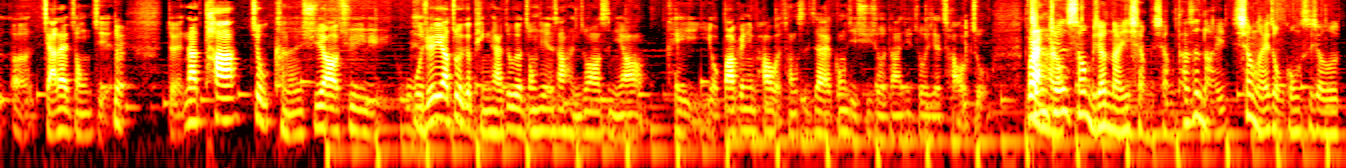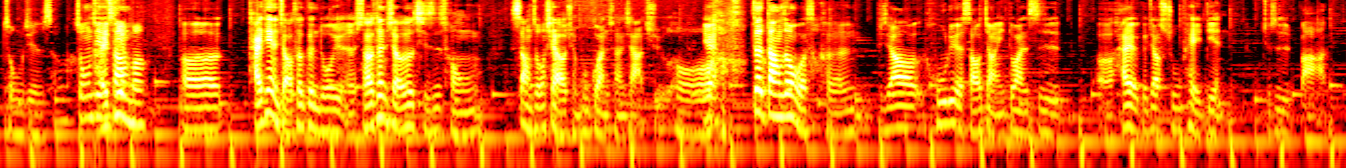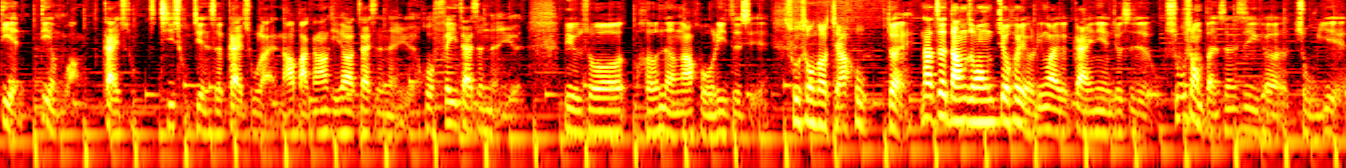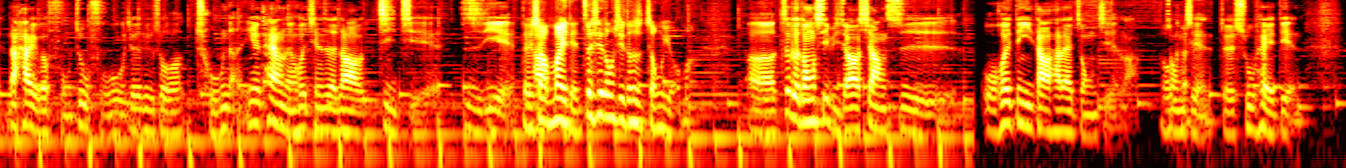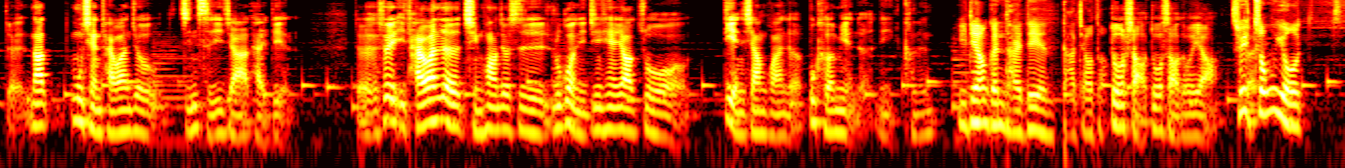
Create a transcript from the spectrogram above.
呃夹在中间。对对，那它就可能需要去，我觉得要做一个平台，做个中间商，很重要是你要可以有 bargaining power，同时在供给需求端去做一些操作，不然中间商比较难想想象，它是哪一像哪一种公司叫做中间商啊？中间商台电吗？呃，台电的角色更多元，台电角色其实从上中下游全部贯穿下去了。哦，因为这当中我是可能比较忽略少讲一段是，呃，还有一个叫输配电。就是把电电网盖出基础建设盖出来，然后把刚刚提到的再生能源或非再生能源，例如说核能啊、火力这些输送到家户。对，那这当中就会有另外一个概念，就是输送本身是一个主业，那还有一个辅助服务，就是例如说储能，因为太阳能会牵涉到季节、日夜。等一下，慢一点，这些东西都是中游吗？呃，这个东西比较像是我会定义到它在中间了.中间对输配电。对，那目前台湾就仅此一家台电，对，所以以台湾的情况就是，如果你今天要做电相关的，不可免的，你可能一定要跟台电打交道，多少多少都要。所以中游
